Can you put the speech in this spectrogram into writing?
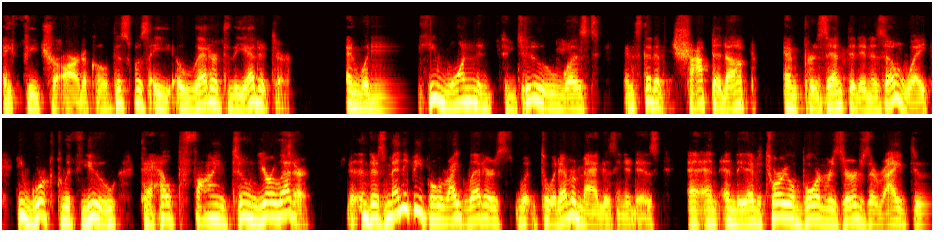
a feature article. This was a, a letter to the editor. And what he wanted to do was instead of chop it up and present it in his own way, he worked with you to help fine tune your letter. And there's many people who write letters to whatever magazine it is, and, and the editorial board reserves the right to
